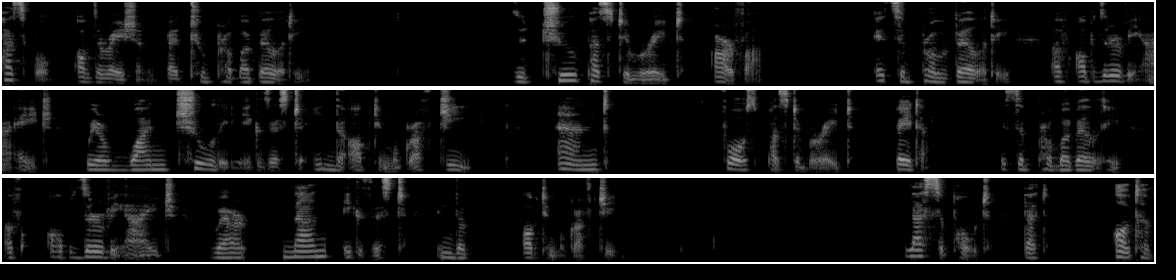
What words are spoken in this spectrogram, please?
possible observation by two probability. The true positive rate alpha is the probability of observing an edge where one truly exists in the optimal graph G, and false positive rate beta is the probability of observing edge where none exist in the optimal graph G. Let's suppose that out of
